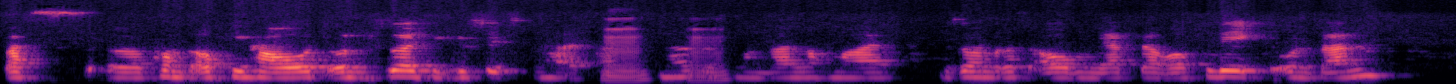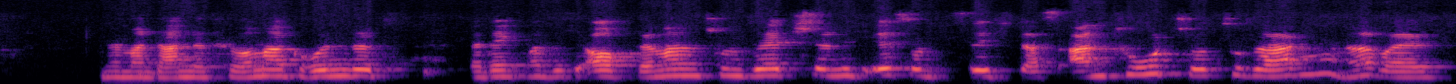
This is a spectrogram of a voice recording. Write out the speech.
was äh, kommt auf die Haut und solche Geschichten halt. Mhm, Ne, dass man dann nochmal besonderes Augenmerk darauf legt. Und dann, wenn man dann eine Firma gründet, dann denkt man sich auch, wenn man schon selbstständig ist und sich das antut, sozusagen, ne, weil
